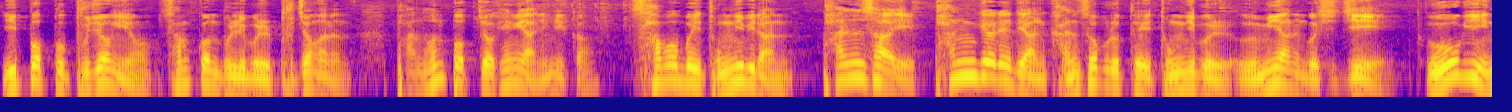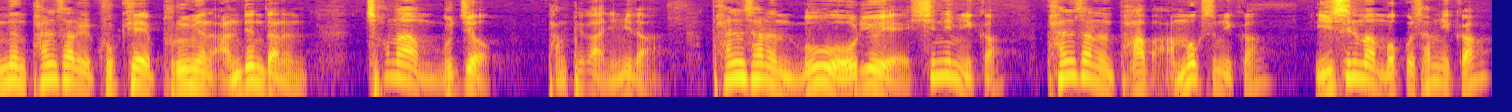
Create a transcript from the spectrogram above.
입법부 부정이요. 삼권 분립을 부정하는 반헌법적 행위 아닙니까? 사법의 독립이란 판사의 판결에 대한 간섭으로부터의 독립을 의미하는 것이지 의혹이 있는 판사를 국회에 부르면 안 된다는 천하 무적 방패가 아닙니다. 판사는 무오류의 신입니까? 판사는 밥 안 먹습니까? 이슬만 먹고 삽니까?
